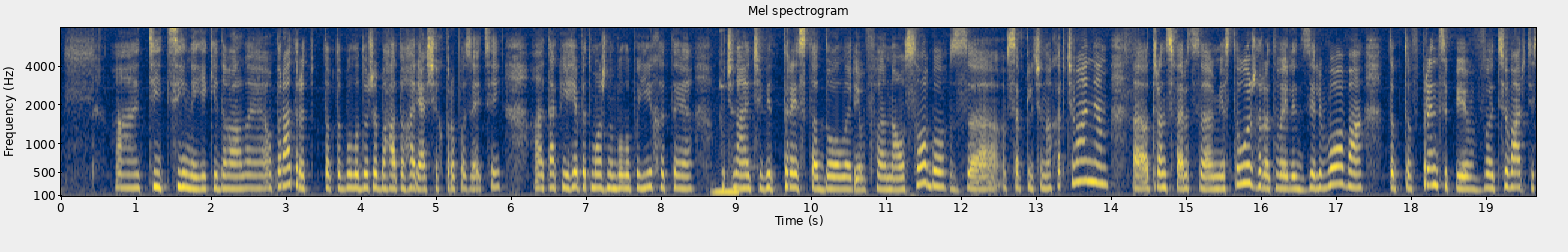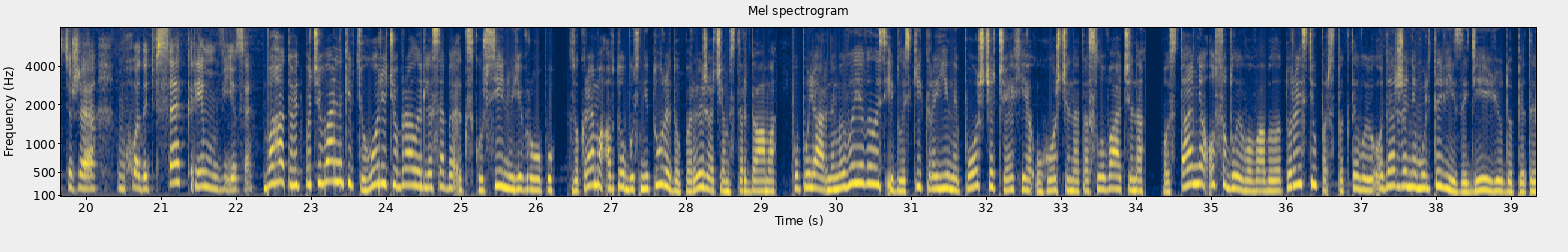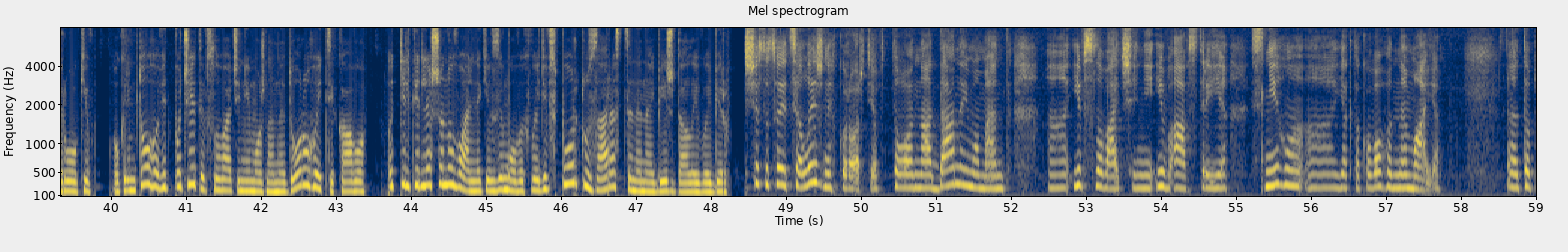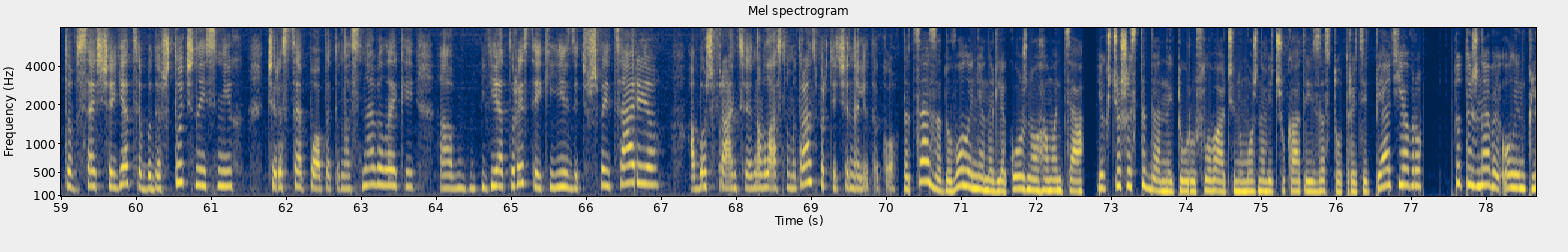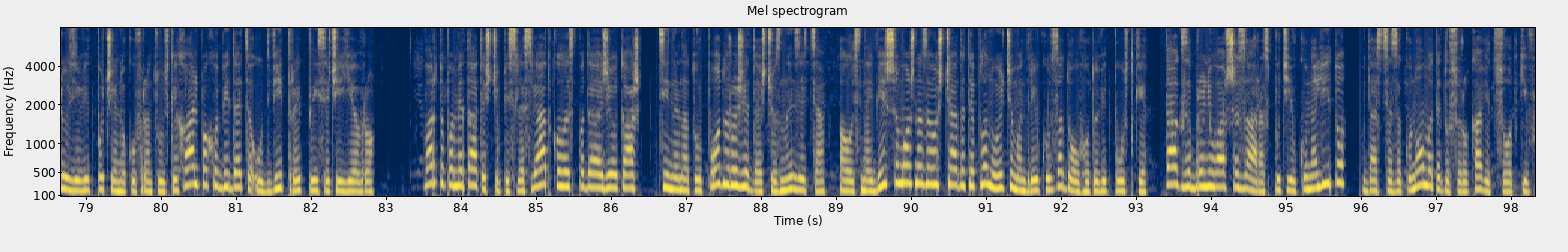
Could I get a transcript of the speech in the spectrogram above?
ті ціни, які давали оператори. Тобто було дуже багато гарячих пропозицій. Так, в Єгипет можна було поїхати, починаючи від 300 доларів на особу, з все включено харчуванням, е, трансфер з міста Ужгород, виліт зі Львова. Тобто, в принципі, в цю вартість вже входить все, крім візи. Багато відпочивальників цьогоріч обрали для себе екскурсійну Європу, зокрема автобусні тури до Парижа чи Амстердама. Популярними виявились і близькі країни Польща, Чехія, Угорщина та Словаччина. Остання особливо вабила туристів перспективою одержання мультивізи дією до п'яти років. Окрім того, відпочити в Словаччині можна недорого і цікаво. От тільки для шанувальників зимових видів спорту зараз це не найбільш вдалий вибір. Що стосується лижних курортів, то на даний момент е, і в Словаччині, і в Австрії снігу е, як такового немає. Е, Тобто, все, що є, це буде штучний сніг. Через це попит у нас невеликий. Є туристи, які їздять в Швейцарію або ж Францію на власному транспорті чи на літаку. Та це задоволення не для кожного гаманця. Якщо шестиденний тур у Словаччину можна відшукати і за 135 євро, то тижневий all-inclusive відпочинок у французьких Альпах обійдеться у 2-3 тисячі євро. Варто пам'ятати, що після свят, коли спаде ажіотаж, ціни на турподорожі дещо знизяться. А ось найбільше можна заощадити, плануючи мандрівку задовго до відпустки. Так, забронювавши зараз путівку на літо, вдасться зекономити до 40%.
